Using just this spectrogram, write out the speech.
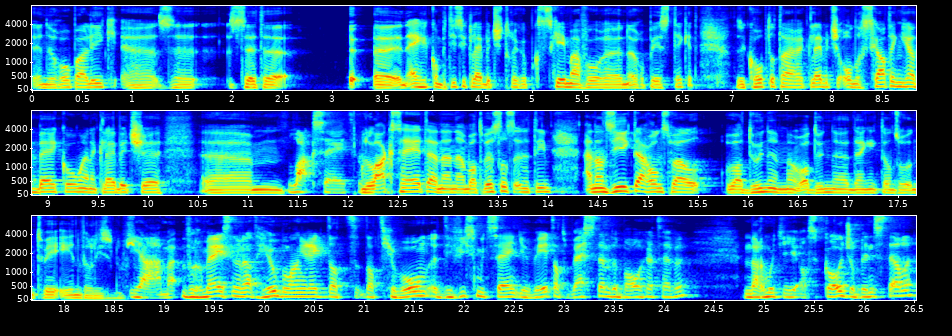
in de Europa League. ze zitten uh, een eigen competitie een klein beetje terug op het schema voor uh, een Europees ticket. Dus ik hoop dat daar een klein beetje onderschatting gaat bijkomen en een klein beetje... Um, laksheid. Laksheid en, en, en, wat wissels in het team. En dan zie ik daar ons wel wat doen. En wat doen, denk ik dan zo een 2-1 verliezen of zo. Ja, maar voor mij is het inderdaad heel belangrijk dat, dat gewoon het devies moet zijn. Je weet dat West Ham de bal gaat hebben. En daar moet je je als coach op instellen.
